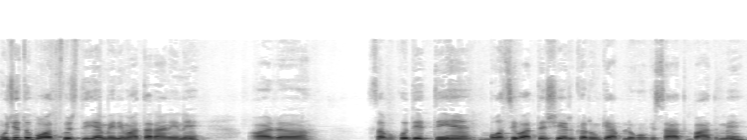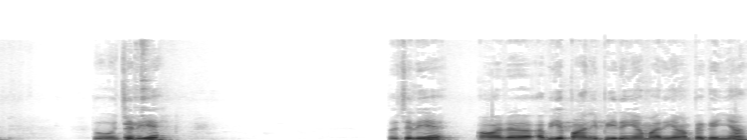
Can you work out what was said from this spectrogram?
मुझे तो बहुत कुछ दिया मेरी माता रानी ने। और सबको देती हैं। बहुत सी बातें शेयर करूँगी आप लोगों के साथ बाद में। तो चलिए। तो चलिए, और, अभी ये पानी पी रही हैं हमारे यहाँ पे गैयाँ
